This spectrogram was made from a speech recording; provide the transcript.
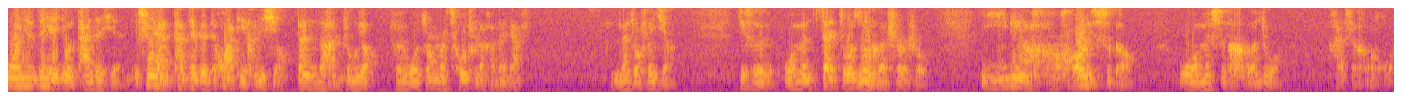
我就这些就谈这些。虽然他这个话题很小，但是它很重要，所以我专门抽出来和大家来做分享。就是我们在做任何事儿的时候，你一定要好好的思考，我们是合作还是合伙？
